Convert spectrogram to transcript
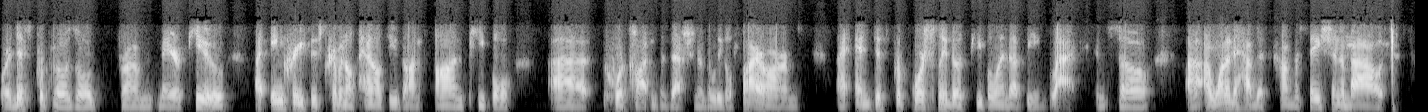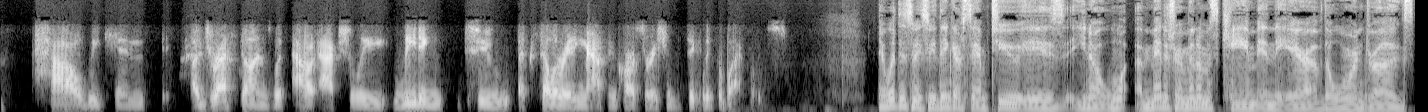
or this proposal from Mayor Pugh, uh, increases criminal penalties on on people uh, who are caught in possession of illegal firearms, uh, and disproportionately, those people end up being black. And so, uh, I wanted to have this conversation about how we can address guns without actually leading to accelerating mass incarceration, particularly for black folks. And what this makes me think of, Sam, too, is, you know, mandatory minimums came in the era of the war on drugs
